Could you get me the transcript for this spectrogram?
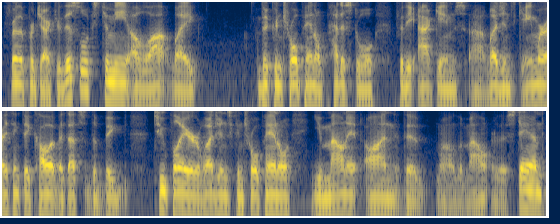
for the projector. This looks to me a lot like the control panel pedestal for the AtGames uh, Legends Gamer, I think they call it, but that's the big two-player Legends control panel. You mount it on the well, the mount or the stand,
